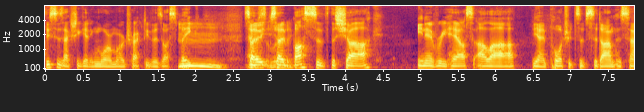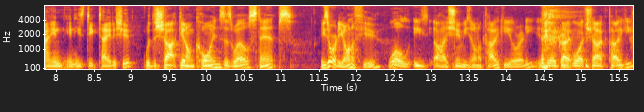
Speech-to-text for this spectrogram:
this is actually getting more and more attractive as I speak. Mm, so, so busts of the shark in every house, a la you know portraits of Saddam Hussein in his dictatorship. Would the shark get on coins as well? Stamps? He's already on a few. Well, he's, I assume he's on a pokey already. Is there a great white shark pokey?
